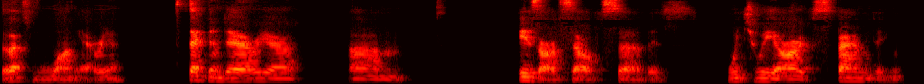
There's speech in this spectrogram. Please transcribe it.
So that's one area. Second area um, is our self-service, which we are expanding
